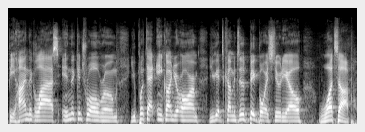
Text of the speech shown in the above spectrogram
behind the glass in the control room. You put that ink on your arm, you get to come into the big boy studio. What's up?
